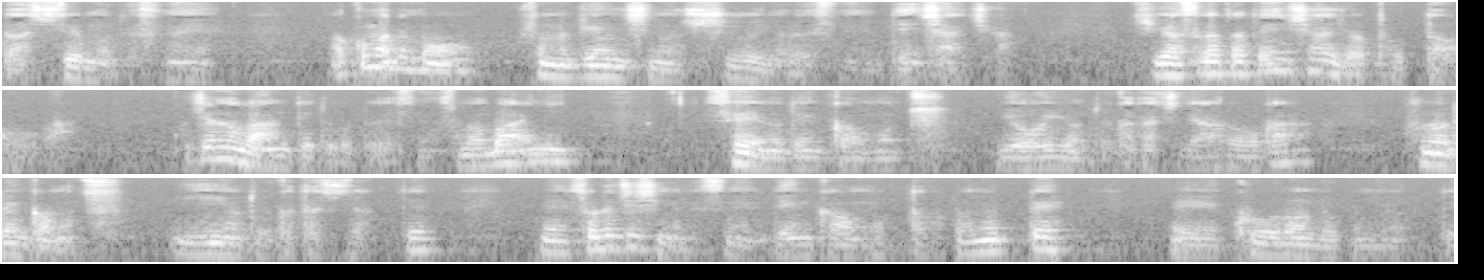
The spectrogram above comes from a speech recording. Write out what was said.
出してもですね、あくまでもその原子の周囲のですね、電子配置が、気ガス型電子配置を取った方が、こちらの方が安定ということですね。その場合に、正の電荷を持つ陽イオンという形であろうが、負の電荷を持つ陰イオンという形であって、えそれ自身がですね電荷を持ったことによって、え空論力によって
